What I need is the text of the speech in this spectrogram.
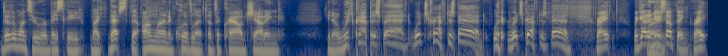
they're the ones who are basically like that's the online equivalent of the crowd shouting you know, witchcraft is bad. Witchcraft is bad. Witchcraft is bad. Right? We got to do something. Right?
